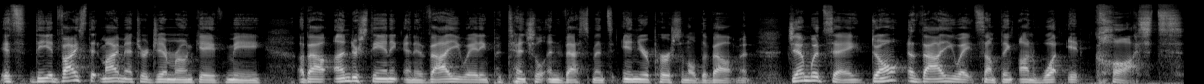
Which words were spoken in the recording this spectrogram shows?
It's the advice that my mentor, Jim Rohn, gave me about understanding and evaluating potential investments in your personal development. Jim would say, don't evaluate something on what it costs.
